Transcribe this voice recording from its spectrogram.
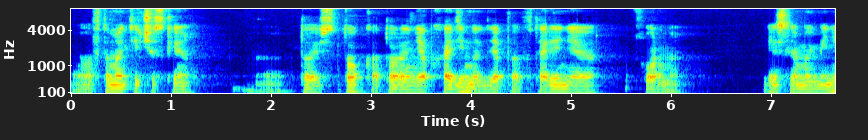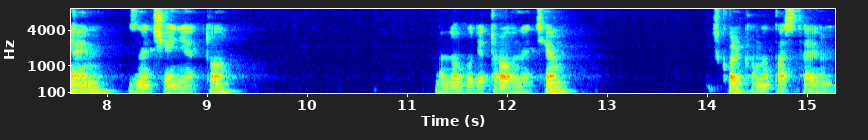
автоматически. То есть то, которое необходимо для повторения формы. Если мы меняем значение, то оно будет ровно тем, Сколько мы поставим?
